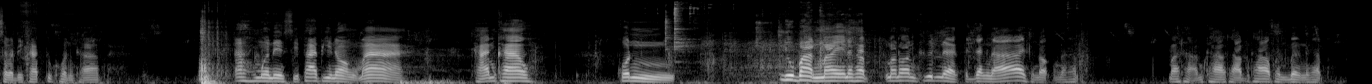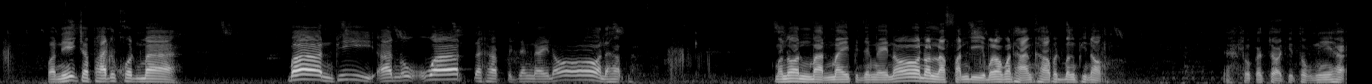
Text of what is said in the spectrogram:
สวัสดีครับทุกคนครับอ้าวเมื่อนี้สิพาพี่น้องมาถามข่าว คนอยู่บ้านใหม่นะครับ มานอนคืนแรกเป็นยังไงสนอกนะครับ มาถามข่าวถามข่าวเพิ่นเบิ่งนะครับ วันนี้จะพาทุกคนมา บ้านพี่อนุวัฒน์นะครับ เป็นยังไงน้อนะครับ มานอนบ้านใหม่เป็นยังไงน้อนอนหลับฝันดีมาลองมาถามข่าวเพิ่นเบิ่งพี่น้องอะรถก็จอดอยู่ตรงนี้ฮะ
